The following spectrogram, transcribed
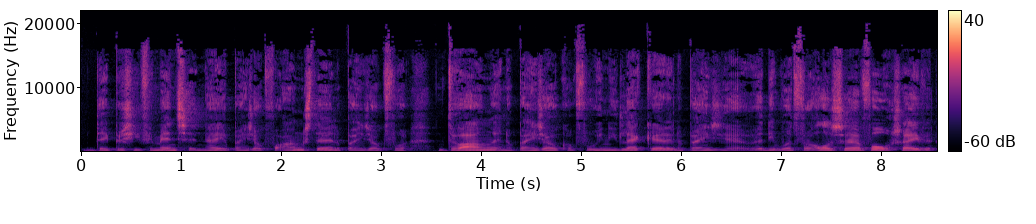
depressieve mensen. Nee, opeens ook voor angsten en opeens ook voor dwang en opeens ook voel je niet lekker en opeens, die wordt voor alles volgeschreven.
